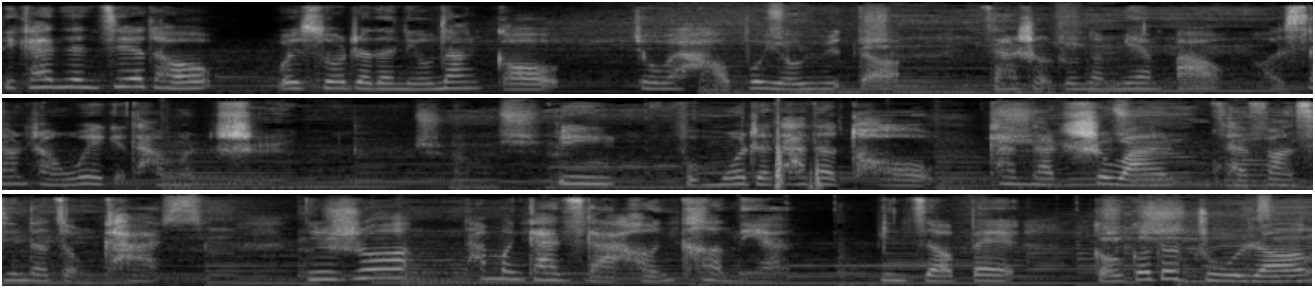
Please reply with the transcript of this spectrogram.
你看见街头萎缩着的流浪狗。就会毫不犹豫地将手中的面包和香肠喂给他们吃，并抚摸着他的头，看他吃完才放心地走开。你说他们看起来很可怜，并责备狗狗的主人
